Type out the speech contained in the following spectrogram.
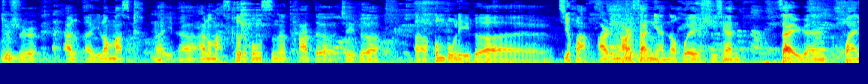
就是埃呃 Elon Musk 呃呃埃隆马斯克的公司呢，它的这个呃公布了一个计划，二零二三年呢会实现载人环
